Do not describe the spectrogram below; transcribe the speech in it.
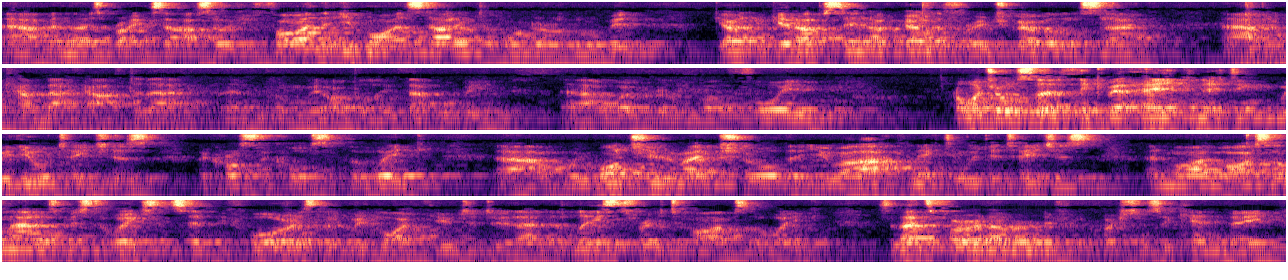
um, and those breaks are. So if you find that your mind's starting to wander a little bit, go get up, stand up, go to the fridge, grab a little snack, um, and come back after that. And, and we, I believe that will be uh, work really well for you. I want you also to think about how you're connecting with your teachers across the course of the week. Um, we want you to make sure that you are connecting with your teachers, and my advice on that, as Mr Weeks had said before, is that we'd like you to do that at least three times a week. So that's for a number of different questions. It can be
